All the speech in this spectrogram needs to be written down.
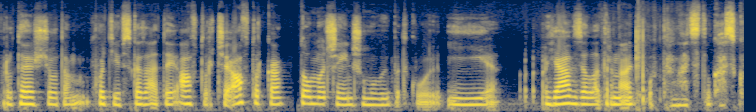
про те, що там хотів сказати автор чи авторка в тому чи іншому випадку. І я взяла 13, о, 13 казку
